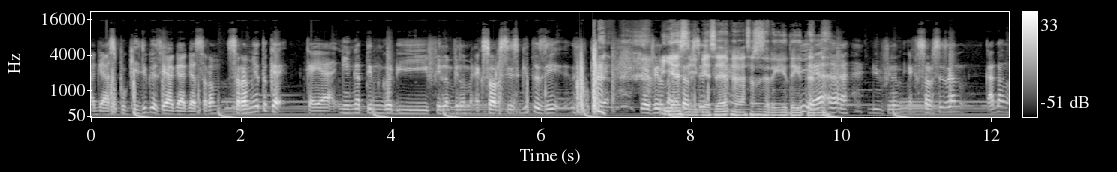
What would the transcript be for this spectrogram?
agak spooky juga sih agak-agak serem. Seremnya tuh kayak kayak ngingetin gue di film-film eksorsis gitu sih. Kayak kayak film iya sih eksorsis biasanya film eksorsis dari gitu gitu iya eh, eh, di film eksorsis kan kadang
